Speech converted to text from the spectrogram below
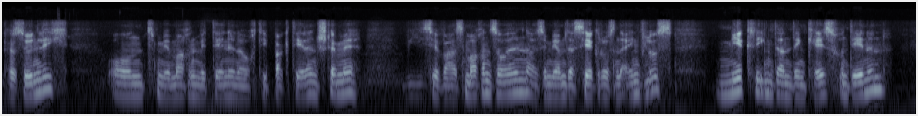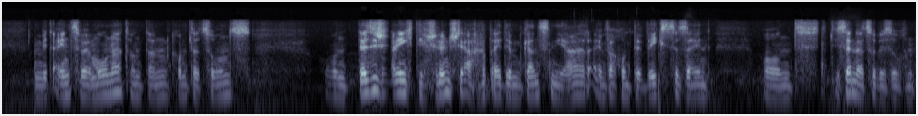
persönlich und wir machen mit denen auch die Bakterienstämme, wie sie was machen sollen. Also wir haben da sehr großen Einfluss. Wir kriegen dann den Käse von denen mit ein, zwei Monaten und dann kommt er zu uns. Und das ist eigentlich die schönste Arbeit im ganzen Jahr, einfach unterwegs zu sein und die Sender zu besuchen.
